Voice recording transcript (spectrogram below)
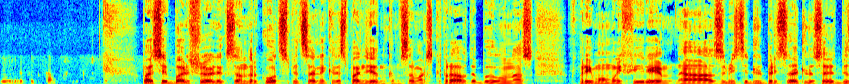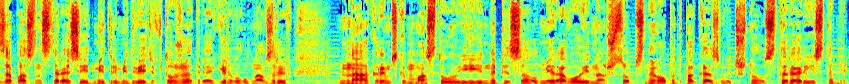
этот конфликт. Спасибо большое. Александр Кот, специальный корреспондент «Комсомольской правды», был у нас в прямом эфире. А заместитель председателя Совета Безопасности России Дмитрий Медведев тоже отреагировал на взрыв на Крымском мосту и написал, «Мировой и наш собственный опыт показывает, что с террористами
